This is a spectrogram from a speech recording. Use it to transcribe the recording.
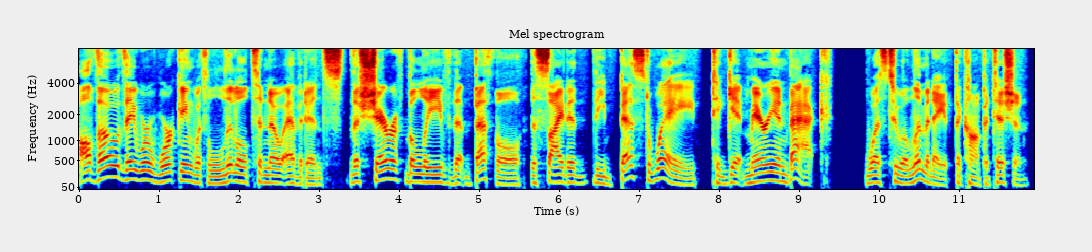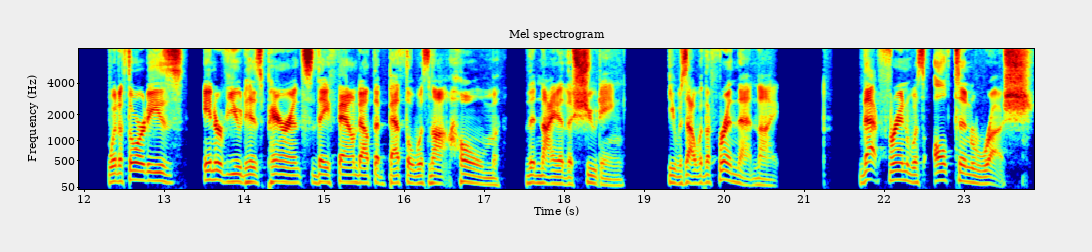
Although they were working with little to no evidence, the sheriff believed that Bethel decided the best way to get Marion back was to eliminate the competition. When authorities interviewed his parents, they found out that Bethel was not home the night of the shooting. He was out with a friend that night. That friend was Alton Rush.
